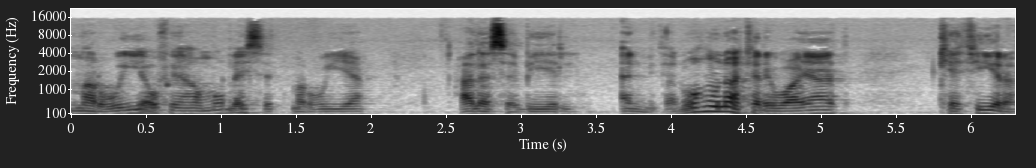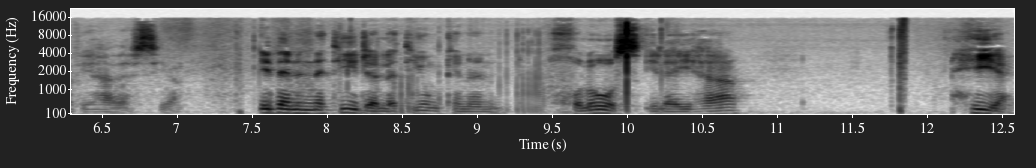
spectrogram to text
مروية وفيها أمور ليست مروية على سبيل المثال. وهناك روايات كثيرة في هذا السياق. إذا النتيجة التي يمكن الخلوص إليها هي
